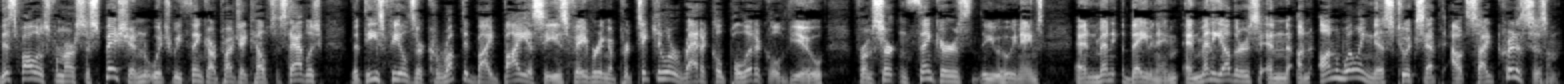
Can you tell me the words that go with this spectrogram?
This follows from our suspicion, which we think our project helps establish, that these fields are corrupted by biases favoring a particular radical political view from certain thinkers, who he names, and many, they name, and many others, and an unwillingness to accept outside criticism.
